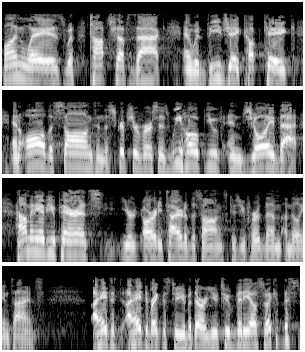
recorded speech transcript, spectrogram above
fun ways with Top Chef Zach and with DJ Cupcake and all the songs and the scripture verses. We hope you've enjoyed that. How many of you parents, you're already tired of the songs because you've heard them a million times? I hate to, I hate to break this to you, but there are YouTube videos, so could, this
